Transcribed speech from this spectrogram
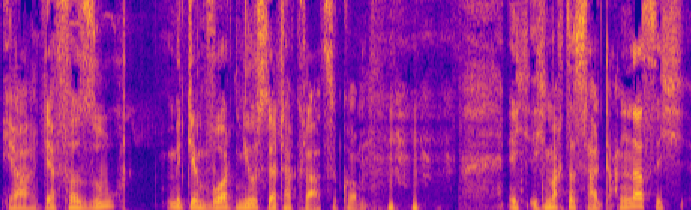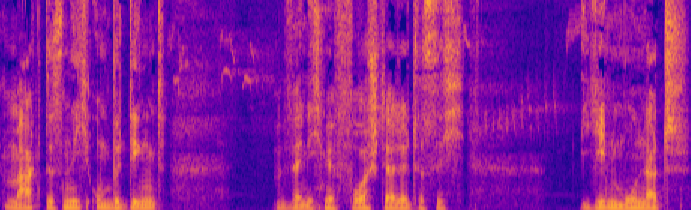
ja der Versuch, mit dem Wort Newsletter klarzukommen. ich ich mache das halt anders. Ich mag das nicht unbedingt, wenn ich mir vorstelle, dass ich jeden Monat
